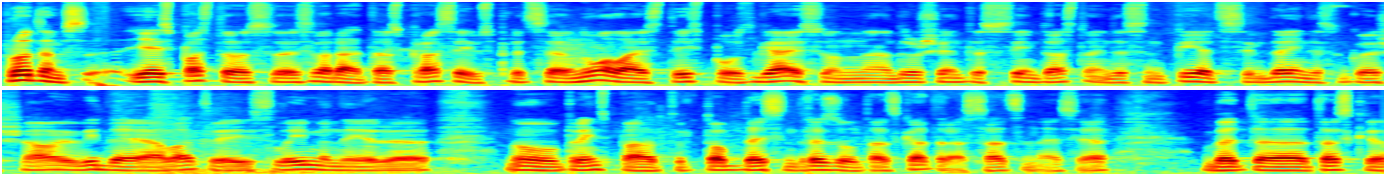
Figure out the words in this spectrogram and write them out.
Protams, ja es pastos, es varētu tās prasības pret sevi nolaist, izpūst gaisu, un uh, droši vien tas 185, 190, ko es šauju vidējā Latvijas līmenī, ir uh, nu, principā top 10 rezultāts katrā sacinājumā. Ja. Bet uh, tas, ka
